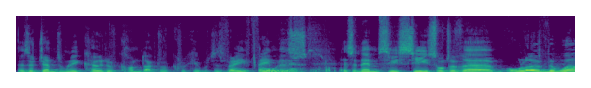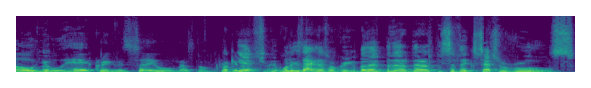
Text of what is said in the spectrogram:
There's a gentlemanly code of conduct of cricket, which is very oh, famous. yes. It's an MCC sort of. Uh, all over the world, Oh, uh, you will hear cricketers say, "Oh, that's not cricket." yes, well, exactly, that's not cricket. But there, but there, there are a specific set of rules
